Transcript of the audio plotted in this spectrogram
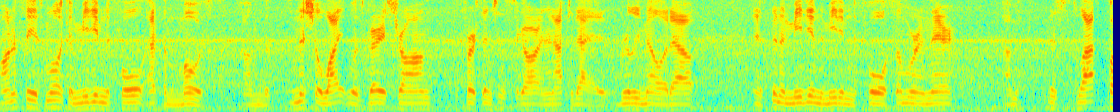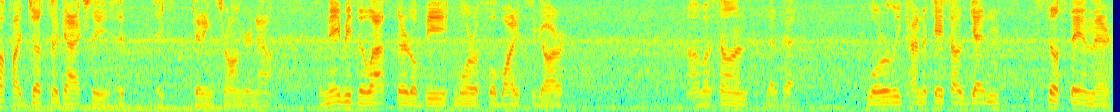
Honestly, it's more like a medium to full at the most. Um, the initial light was very strong, the first inch of the cigar, and then after that, it really mellowed out. And it's been a medium to medium to full, somewhere in there. Um, this last puff I just took, actually, it's, it's getting stronger now. So maybe the last third will be more of a full-bodied cigar. Um, I was telling that that florally kind of taste I was getting, it's still staying there.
